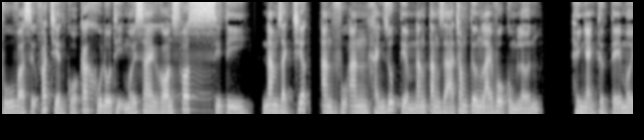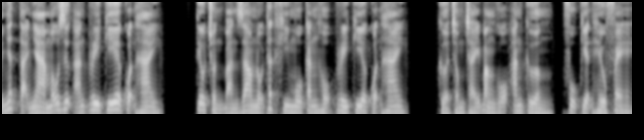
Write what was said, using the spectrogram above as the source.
Phú và sự phát triển của các khu đô thị mới Sài Gòn Sports City, Nam Dạch Chiếc, An Phú An Khánh giúp tiềm năng tăng giá trong tương lai vô cùng lớn. Hình ảnh thực tế mới nhất tại nhà mẫu dự án Rikia quận 2. Tiêu chuẩn bàn giao nội thất khi mua căn hộ Rikia quận 2. Cửa chống cháy bằng gỗ an cường, phụ kiện heo phe.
